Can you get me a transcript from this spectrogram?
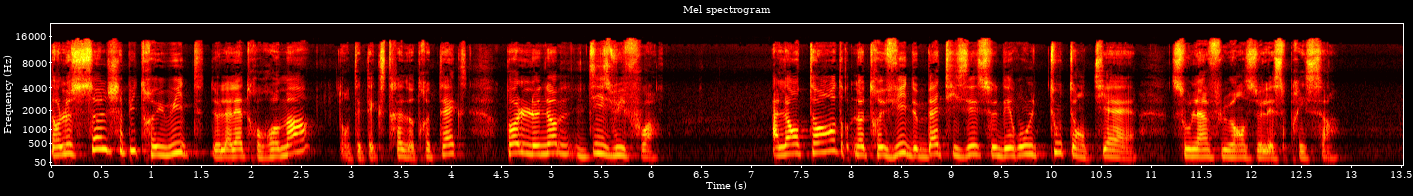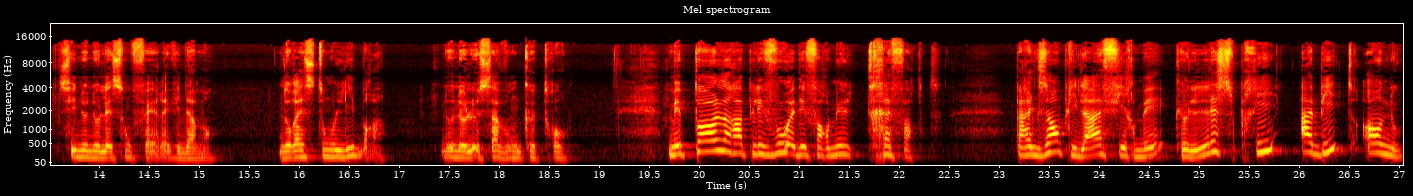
Dans le seul chapitre 8 de la lettre aux Romains, dont est extrait notre texte, Paul le nomme 18 fois. À l'entendre, notre vie de baptisé se déroule tout entière sous l'influence de l'Esprit Saint, si nous nous laissons faire, évidemment. Nous restons libres, nous ne le savons que trop. Mais Paul, rappelez-vous, a des formules très fortes. Par exemple, il a affirmé que l'Esprit habite en nous.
